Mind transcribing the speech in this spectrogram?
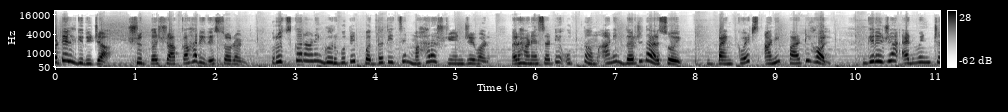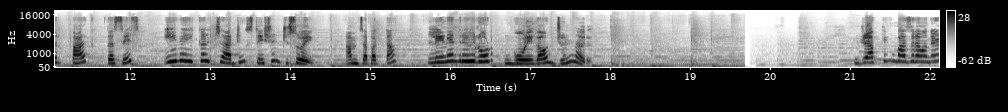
हॉटेल गिरिजा शुद्ध शाकाहारी रेस्टॉरंट रुचकर आणि घरगुती पद्धतीचे महाराष्ट्रीयन जेवण राहण्यासाठी उत्तम आणि दर्जेदार सोय बँकवेट्स आणि party hall Girija adventure park तसेच ई व्हेकल चार्जिंग स्टेशनची सोय. आमचा पत्ता लेण्याद्री रोड गोळेगाव जुन्नर. जागतिक बाजारामध्ये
